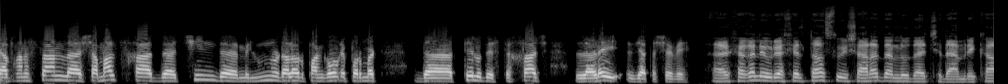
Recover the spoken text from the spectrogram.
د افغانستان له شمال څخه د چین د میلیونونو ډالرو پانګونې پر مټ د تیلو د استخراج لړۍ زیاته شوې ښاغلی وریخیل تاسو اشاره درلوده چې د امریکا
